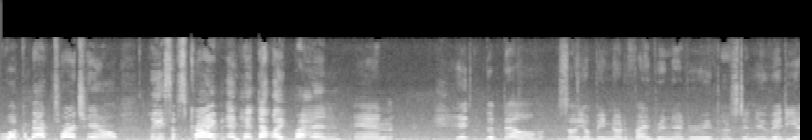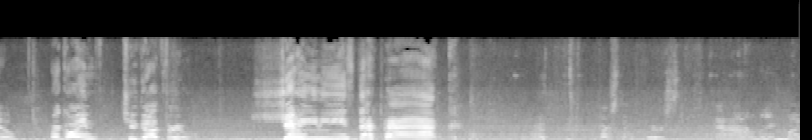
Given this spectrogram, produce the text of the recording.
welcome back to our channel. Please subscribe and hit that like button. And hit the bell so you'll be notified whenever we post a new video. We're going to go through Janie's backpack. First thing first, Alan, my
